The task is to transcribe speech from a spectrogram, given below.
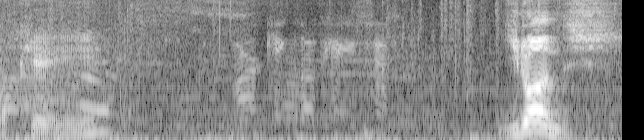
오케이. 이런 씨.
